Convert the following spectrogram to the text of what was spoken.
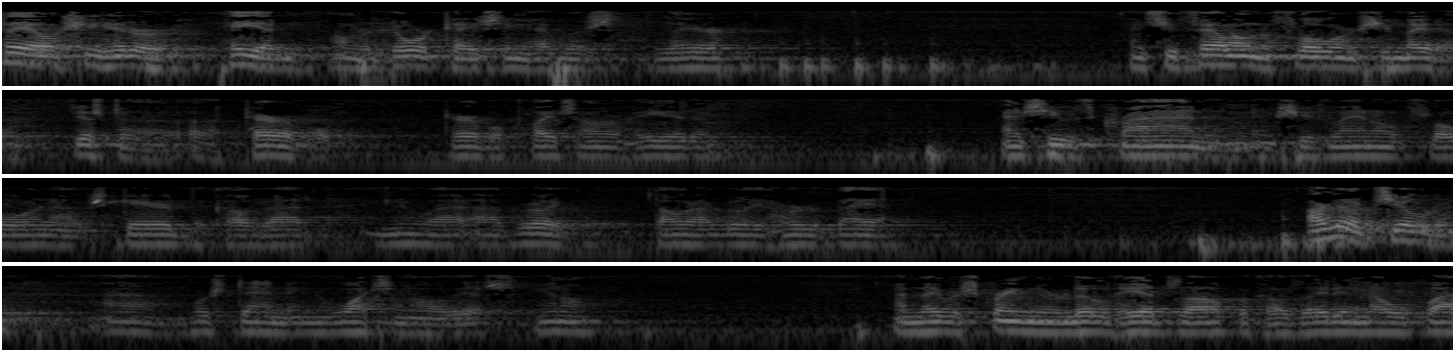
fell, she hit her head on the door casing that was there. And she fell on the floor and she made a just a, a terrible, terrible place on her head. And, and she was crying and, and she was laying on the floor and I was scared because I, you know, I, I really thought I really hurt her bad. Our little children uh, were standing and watching all this, you know and they were screaming their little heads off because they didn't know why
